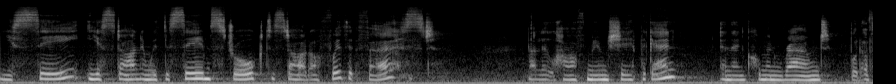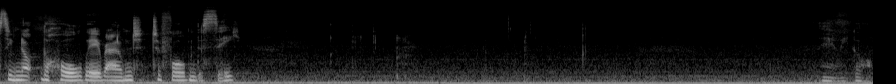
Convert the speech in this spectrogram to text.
You see, you're starting with the same stroke to start off with at first. That little half moon shape again and then coming round, but obviously not the whole way round to form the C. There we go.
